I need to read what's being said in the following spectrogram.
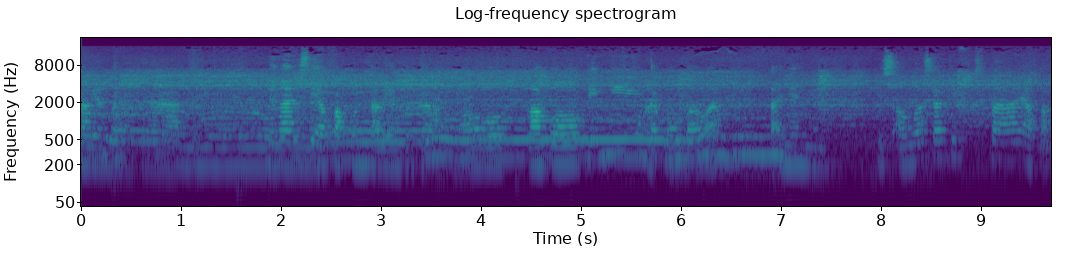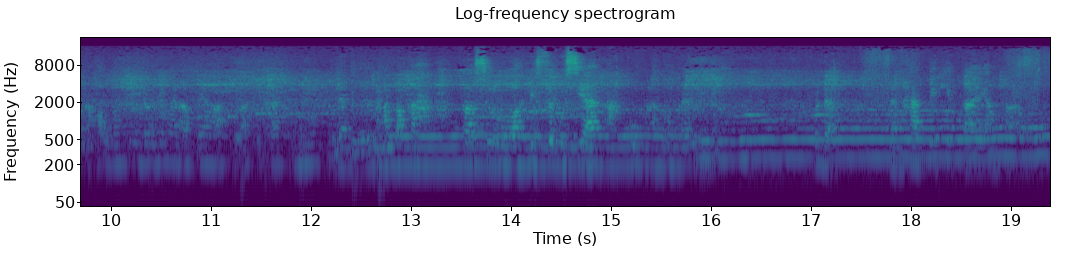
kalian berada. Dengan siapa pun kalian bergaul level tinggi level bawah. Tanya nih Is Allah satisfy apakah Allah ridho dengan apa yang aku lakukan ini? Dan apakah Rasulullah di seusiaan aku melakukan ini? Udah. Dan hati kita yang tahu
